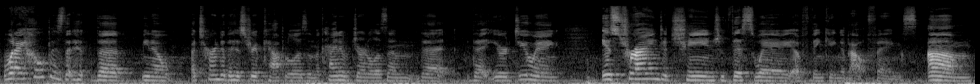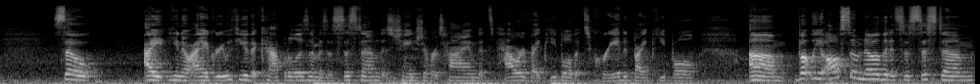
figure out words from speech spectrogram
what I hope is that the you know a turn to the history of capitalism, the kind of journalism that that you're doing, is trying to change this way of thinking about things. Um, so I you know I agree with you that capitalism is a system that's changed over time, that's powered by people, that's created by people. Um, but we also know that it's a system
